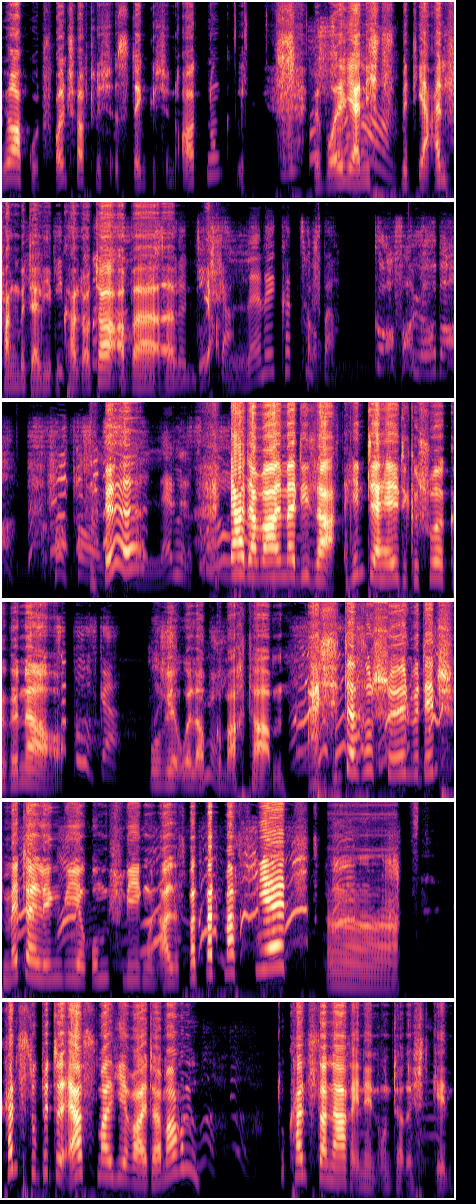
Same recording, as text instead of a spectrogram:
Ja gut, freundschaftlich ist, denke ich, in Ordnung. Wir wollen ja nichts mit ihr anfangen, mit der lieben Carlotta, aber ähm, ja. ja, da war immer dieser hinterhältige Schurke, genau. Wo wir Urlaub gemacht haben. Ah, ich finde das so schön mit den Schmetterlingen, die hier rumfliegen und alles. Was, was machst du jetzt? Ah. Kannst du bitte erstmal hier weitermachen? Du kannst danach in den Unterricht gehen.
